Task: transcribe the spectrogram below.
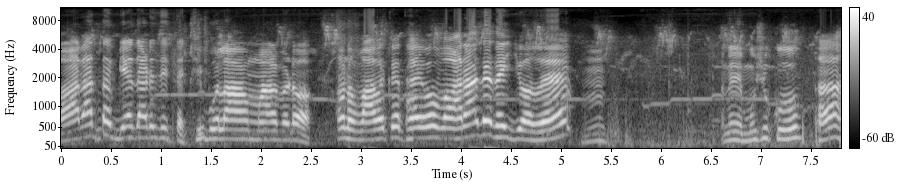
વારા તો બે દાડે થી તચ્છી બોલાવા માર બેટો. અને વાવતે થાય એવો વારા તે થઈ ગયો છે. અને હું શું કહું? હા.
